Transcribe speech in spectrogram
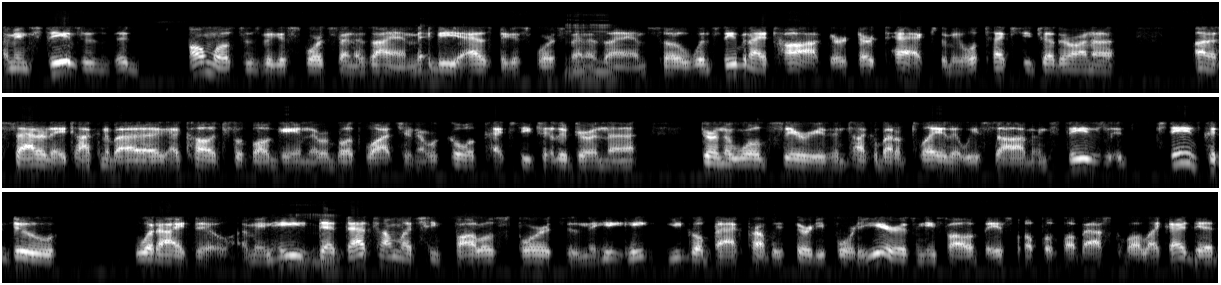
I mean, Steve's is almost as big a sports fan as I am, maybe as big a sports fan mm-hmm. as I am. So when Steve and I talk or, or text, I mean, we'll text each other on a on a Saturday talking about a, a college football game that we're both watching, or we'll go text each other during the during the World Series and talk about a play that we saw. I mean, Steve Steve could do what I do. I mean, he that that's how much he follows sports, and he he you go back probably 30, 40 years, and he followed baseball, football, basketball like I did.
